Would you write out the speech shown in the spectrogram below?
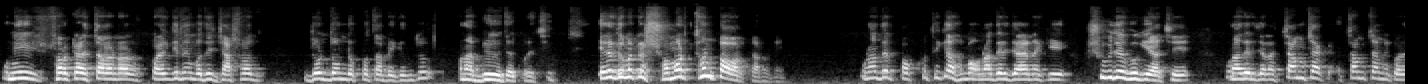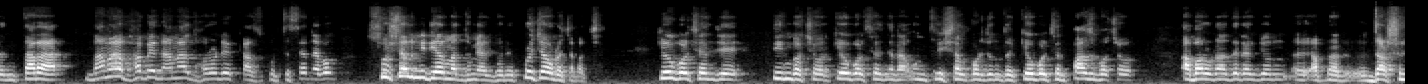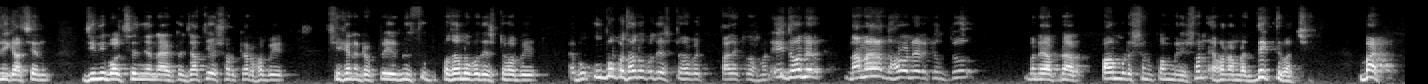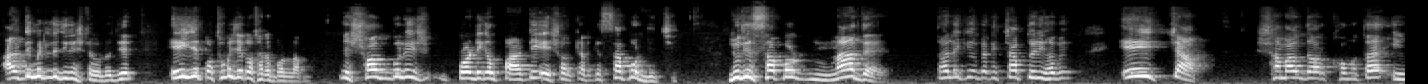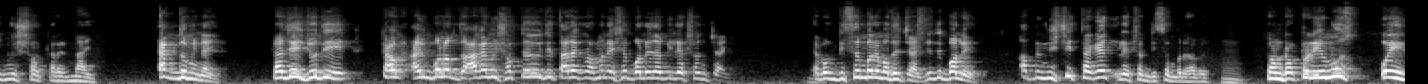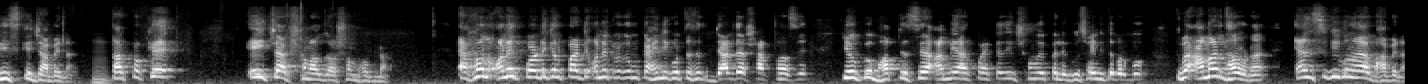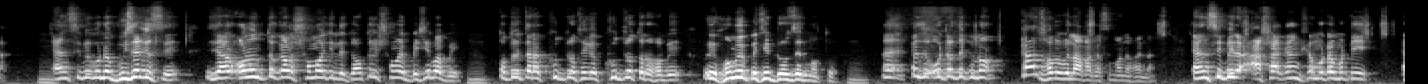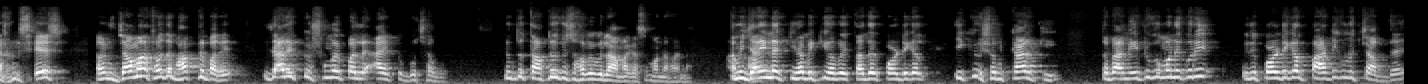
উনি সরকার চালানোর কয়েকদিনের মধ্যে জাসদ দোর্দণ্ড প্রতাপে কিন্তু ওনার বিরোধিতা করেছে। এরকম একটা সমর্থন পাওয়ার কারণে ওনাদের পক্ষ থেকে অথবা ওনাদের যারা নাকি সুবিধাভোগী আছে, ওনাদের যারা চামচা, চামচামি করেন, তারা নানাভাবে নানা ধরনের কাজ করতেছেন এবং সোশ্যাল মিডিয়ার মাধ্যমে এক ধরনের প্রচারণা চালাচ্ছেন। কেউ বলছেন যে তিন বছর, কেউ বলছেন যে না, উনত্রিশ সাল পর্যন্ত, কেউ বলছেন পাঁচ বছর। আবার ওনাদের একজন আপনার দার্শনিক আছেন, যিনি বলছেন যে না, একটা জাতীয় সরকার হবে সেখানে ডক্টর ইউনুস প্রধান উপদেষ্টা হবে এবং উপপ্রধান উপদেষ্টা হবে তারেক রহমান। এই ধরনের নানা ধরনের কিন্তু মানে আপনার পারমুটেশন কম্বিনেশন এখন আমরা দেখতে পাচ্ছি। বাট আলটিমেটলি জিনিসটা হলো যে এই যে প্রথমে যে কথাটা বললাম, যে সবগুলি পলিটিক্যাল পার্টি এই সরকারকে সাপোর্ট দিচ্ছে। যদি সাপোর্ট না দেয়, তাহলে কি একটা চাপ তৈরি হবে। এই চাপ সামাল দেওয়ার ক্ষমতা ইউনিশ সরকারের নাই। একদমই নাই। কাজে যদি কাল আমি বললাম আগামী সপ্তাহে যদি তারেক রহমান এসে বলে যে আমি ইলেকশন চাই। এবং ডিসেম্বরের মধ্যে চাই। যদি বলে আপনি নিশ্চিত থাকেন ইলেকশন ডিসেম্বরে হবে। কারণ ডক্টর ইউনুস ওই রিস্কে যাবে না। তার পক্ষে এই চাপ সামাল দেওয়া সম্ভব না। এখন অনেক পলিটিক্যাল পার্টি অনেক রকম কাহিনী করতেছে যার যার স্বার্থ আছে। কেউ কেউ ভাবতেছে আমি আর কয়েকটা দিন সময় পেলে গুছাই নিতে পারব। তবে আমার ধারণা এনসিপি মনে হয় আর ভাবে না। এনসিপি মনে বুঝে গেছে যে আর অনন্তকাল সময় দিলে যতই সময় বেশি পাবে ততই তারা ক্ষুদ্র থেকে ক্ষুদ্রতর হবে ওই হোমিওপ্যাথি ডোজের মতো। হ্যাঁ ওটাতে কোনো কাজ হবে বলে আমার কাছে মনে হয় না। এনসিপির আশা আকাঙ্ক্ষা মোটামুটি এখন শেষ। এখন জামাত হয়তো ভাবতে পারে যে আর একটু সময় পারলে আর একটু গোছাবো। কিন্তু তাতেও কিছু হবে বলে আমার কাছে মনে হয় না। আমি জানি না কীভাবে কি হবে তাদের পলিটিক্যাল ইকুয়েশন কার কি? তবে আমি এটুকু মনে করি যদি পলিটিক্যাল পার্টিগুলো চাপ দেয়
